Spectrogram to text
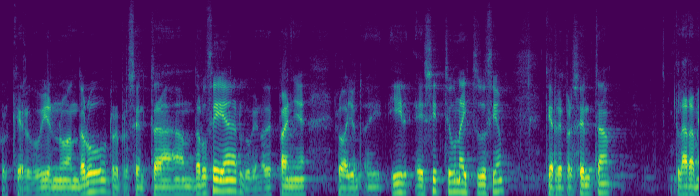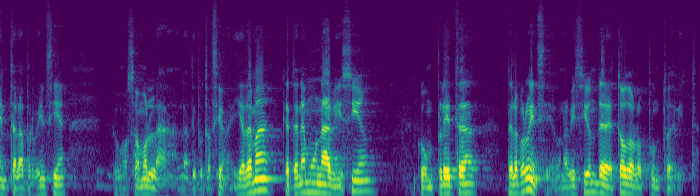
Porque el gobierno andaluz representa a Andalucía, el gobierno de España, y existe una institución que representa claramente a la provincia, como somos las diputaciones. Y además que tenemos una visión completa de la provincia, una visión desde todos los puntos de vista,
